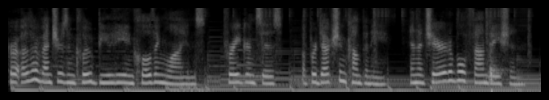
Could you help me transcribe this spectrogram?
Her other ventures include beauty and clothing lines, fragrances, a production company, and a charitable foundation.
